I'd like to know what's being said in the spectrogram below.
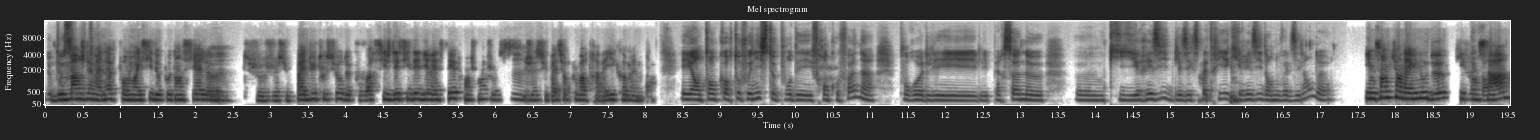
de, marge de manœuvre pour moi ici, de potentiel. Euh, hmm. Je ne suis pas du tout sûre de pouvoir, si je décidais d'y rester, franchement, je ne hmm. suis pas sûre de pouvoir travailler quand même. Et en tant qu'orthophoniste pour des francophones, pour les, les personnes euh, qui résident, les expatriés qui résident en Nouvelle-Zélande? Il me semble qu'il y en a une ou deux qui font ça.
